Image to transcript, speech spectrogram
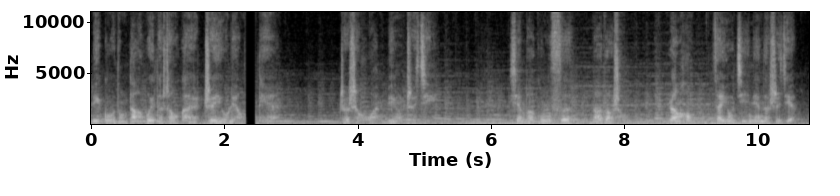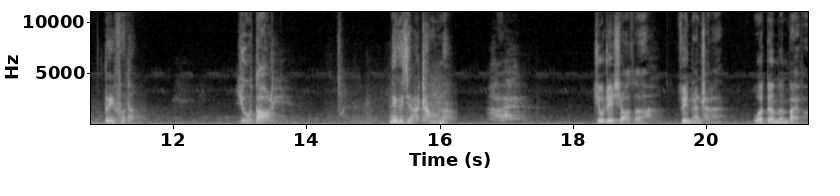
离股东大会的召开只有两天。这是缓兵之计，先把公司拿到手，然后再用几年的时间对付他。有道理。那个贾成呢？嗨，就这小子最难缠。我登门拜访，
